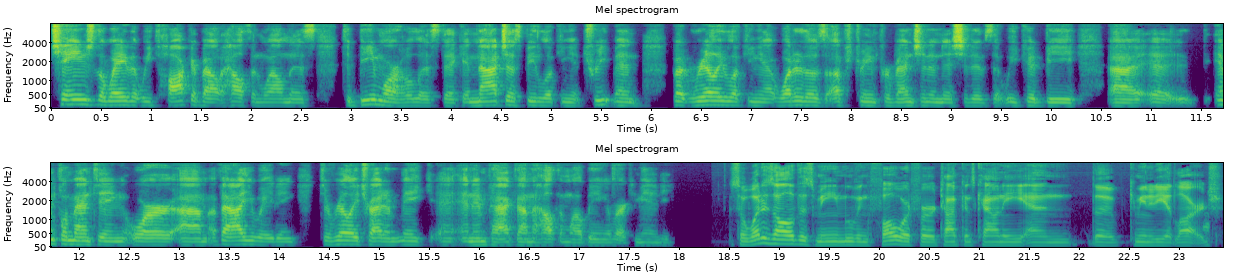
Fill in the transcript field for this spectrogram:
change the way that we talk about health and wellness to be more holistic and not just be looking at treatment, but really looking at what are those upstream prevention initiatives that we could be uh, uh, implementing or um, evaluating to really try to make a- an impact on the health and well-being of our community. So, what does all of this mean moving forward for Tompkins County and the community at large?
